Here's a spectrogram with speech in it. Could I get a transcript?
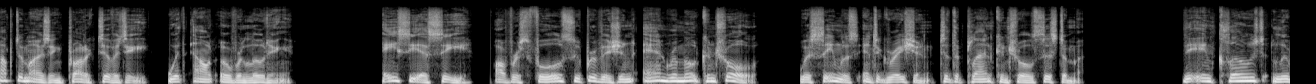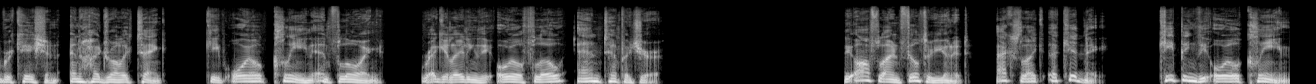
optimizing productivity without overloading. ACSC offers full supervision and remote control with seamless integration to the plant control system. The enclosed lubrication and hydraulic tank keep oil clean and flowing, regulating the oil flow and temperature. The offline filter unit acts like a kidney, keeping the oil clean,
